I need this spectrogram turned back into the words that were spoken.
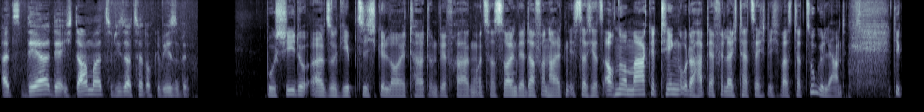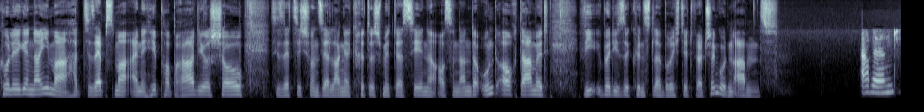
als der, der ich damals zu dieser Zeit auch gewesen bin. Bushido also gibt sich geläutert und wir fragen uns, was sollen wir davon halten? Ist das jetzt auch nur Marketing oder hat er vielleicht tatsächlich was dazugelernt? Die Kollegin Naima hat selbst mal eine Hip-Hop-Radioshow. Sie setzt sich schon sehr lange kritisch mit der Szene auseinander und auch damit, wie über diese Künstler berichtet wird. Schönen guten Abend. Abend.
